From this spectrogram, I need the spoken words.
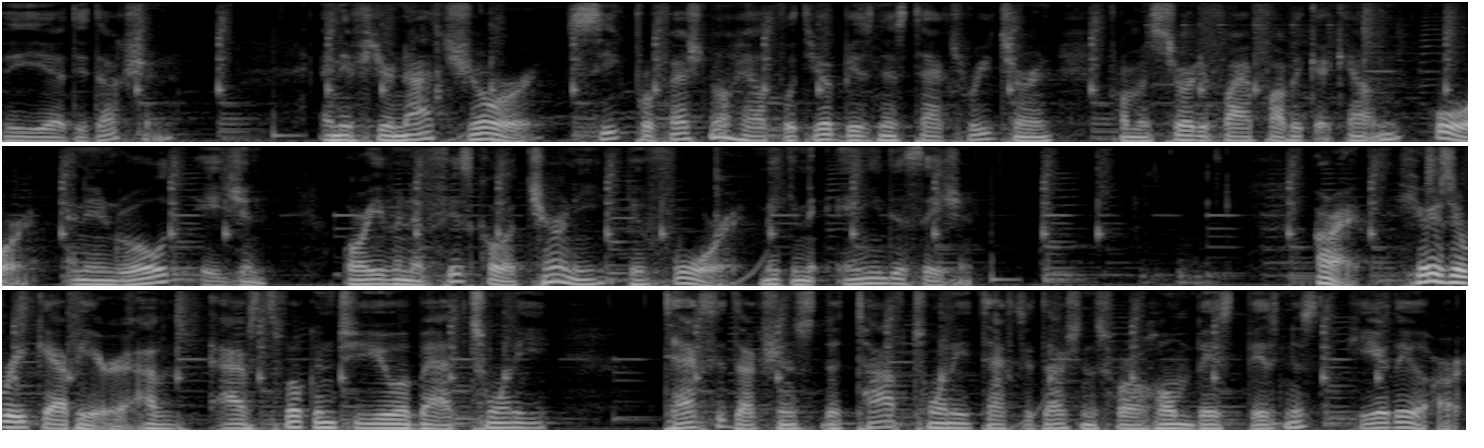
the uh, deduction. And if you're not sure, seek professional help with your business tax return from a certified public accountant or an enrolled agent or even a fiscal attorney before making any decision. All right, here's a recap here. I've, I've spoken to you about 20 tax deductions, the top 20 tax deductions for a home based business. Here they are.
